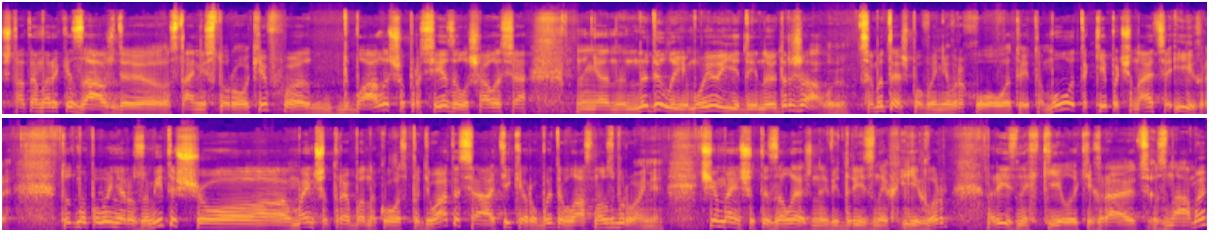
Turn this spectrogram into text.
Штати Америки завжди останні 100 років е, дбали, щоб Росія залишалася м, неделимою і єдиною державою. Це ми теж повинні враховувати. І Тому такі починаються ігри. Тут ми повинні розуміти, що менше треба на кого сподіватися, а тільки робити власне озброєння. Чим менше ти залежний від різних ігор, різних кіл, які грають з нами,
